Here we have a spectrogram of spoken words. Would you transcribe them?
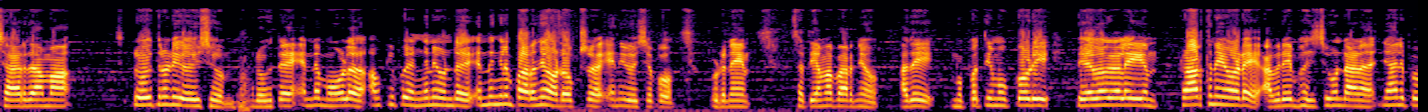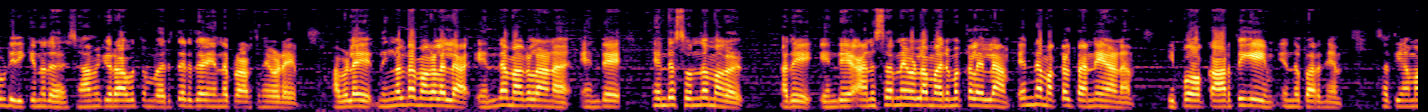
ശാരദാമ്മ രോഹിത്തിനോട് ചോദിച്ചു രോഹിത്തെ എന്റെ മോൾ അവക്കിപ്പോ എങ്ങനെയുണ്ട്? എന്തെങ്കിലും പറഞ്ഞോ ഡോക്ടർ എന്ന് ചോദിച്ചപ്പോ ഉടനെ സത്യാമ്മ പറഞ്ഞു അതെ മുപ്പത്തി മുക്കോടി ദേവകളെയും പ്രാർത്ഥനയോടെ അവരെയും ഭജിച്ചുകൊണ്ടാണ് ഞാനിപ്പോ ഇവിടെ ഇരിക്കുന്നത്. സ്വാമിക്ക് ഒരാപത്തും വരുത്തരുത് എന്ന പ്രാർത്ഥനയോടെ. അവളെ നിങ്ങളുടെ മകളല്ല എന്റെ മകളാണ് എന്റെ എന്റെ സ്വന്തം മകൾ. അതെ എന്റെ അനുസരണയുള്ള മരുമക്കളെല്ലാം എന്റെ മക്കൾ തന്നെയാണ്. ഇപ്പോ കാർത്തികയും എന്ന് പറഞ്ഞ് സത്യാമ്മ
